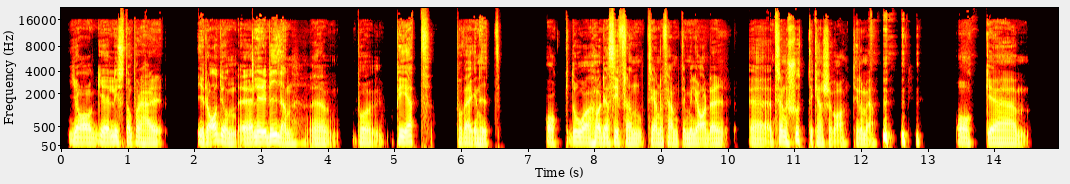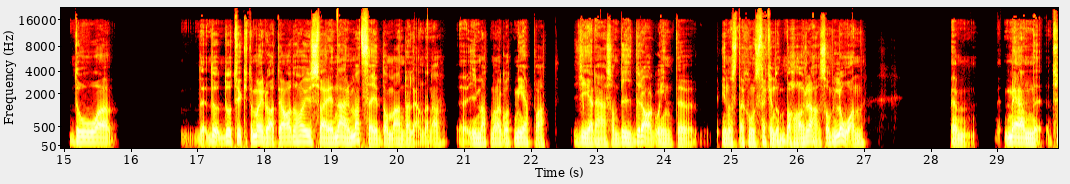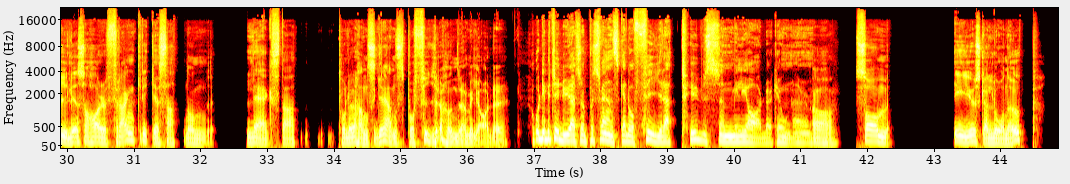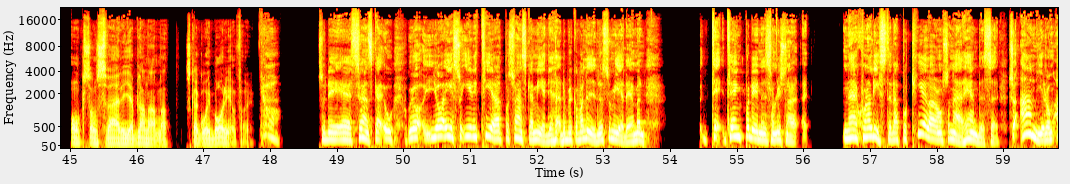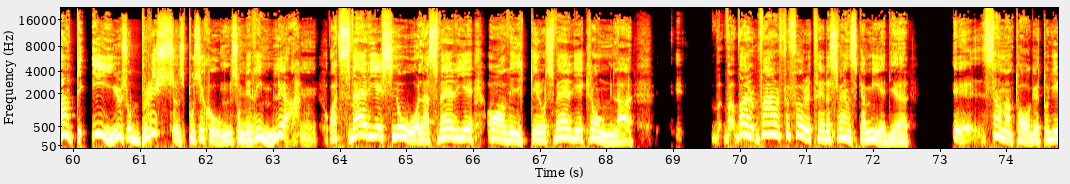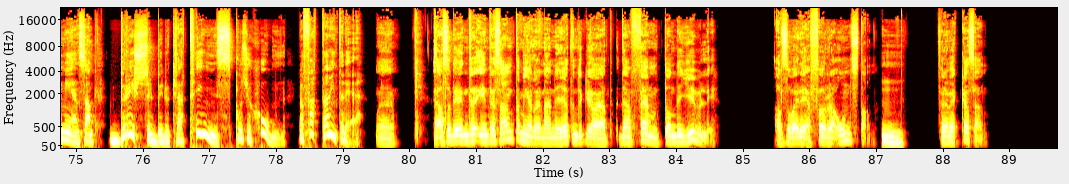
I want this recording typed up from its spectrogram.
Jag eh, lyssnade på det här i radion, eh, eller i bilen eh, på P1 på vägen hit och då hörde jag siffran 350 miljarder, eh, 370 kanske var till och med. och då, då, då tyckte man ju då att ja, då har ju Sverige närmat sig de andra länderna eh, i och med att man har gått med på att ge det här som bidrag och inte inom citationstecken bara som lån. Ehm, Men tydligen så har Frankrike satt någon lägsta toleransgräns på 400 miljarder. Och det betyder ju alltså på svenska då 4 000 miljarder kronor. Ja, som EU ska låna upp och som Sverige bland annat ska gå i borgen för. Så det är svenska, och jag, jag är så irriterad på svenska medier här, det brukar vara Linus som är det, men tänk på det ni som lyssnar. När journalister rapporterar om sådana här händelser så anger de alltid EUs och Bryssels position som det rimliga. Och att Sverige är snåla, Sverige avviker och Sverige krånglar. Va- Var, varför företräder svenska medier eh, sammantaget och gemensamt Brysselbyråkratins position. Jag fattar inte det. Nej. Alltså det int- intressanta med hela den här nyheten tycker jag är att den 15 juli, alltså vad är det, förra onsdagen, Mm. för en vecka sedan,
